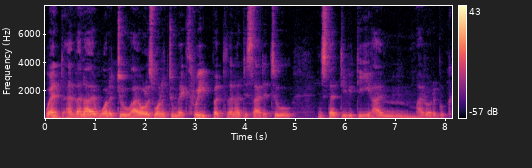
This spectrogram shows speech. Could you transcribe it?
went, and then I wanted to. I always wanted to make three, but then I decided to instead DVD. I'm I wrote a book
